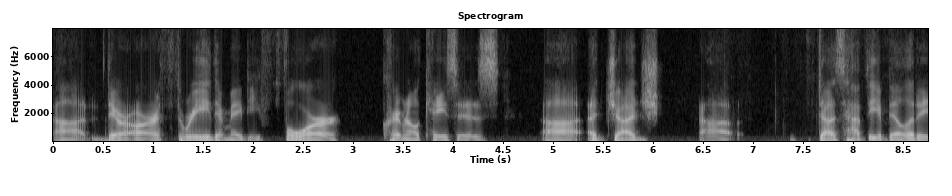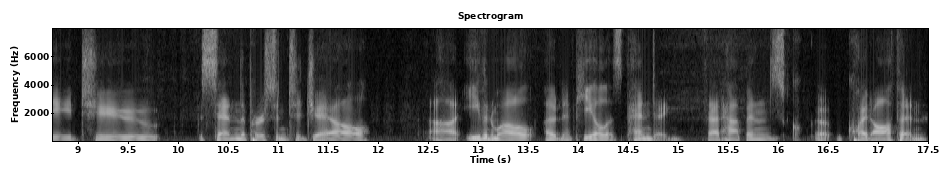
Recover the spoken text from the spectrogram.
uh, there are three, there may be four criminal cases. Uh, a judge uh, does have the ability to send the person to jail uh, even while an appeal is pending. That happens uh, quite often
